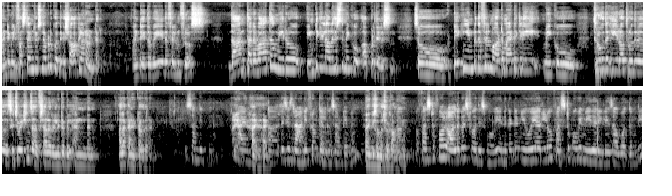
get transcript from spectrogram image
అంటే మీరు ఫస్ట్ టైం చూసినప్పుడు కొద్దిగా షాక్లోనే ఉంటారు. అంటే the way the film flows దాని తర్వాత మీరు ఇంటికి వెళ్ళి ఆలోచిస్తే మీకు అప్పుడు తెలుస్తుంది. So taking into the film automatically మీకు through the hero through the situations అవి చాలా రిలేటబుల్ అండ్ దెన్ అలా కనెక్ట్ అవుతారండి Sandeep garu Hi, hi. This is Rani from Telugu seventy MM thank you so much for coming first of all all the best for this movie ఎందుకంటే న్యూ ఇయర్లో ఫస్ట్ మూవీ మీదే రిలీజ్ అవబోతుంది.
